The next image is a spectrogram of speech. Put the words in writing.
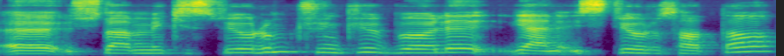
e, üstlenmek istiyorum. Çünkü böyle yani istiyoruz hatta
